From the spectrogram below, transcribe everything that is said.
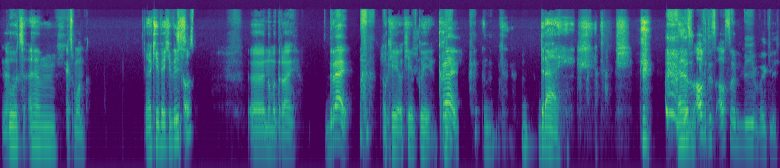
Ja. Gut, ähm, X-Mon. okay, welche willst du? Äh, Nummer drei. Drei. Okay, okay, okay. Drei. Drei. Das ist Ähm, auch, das ist auch so ein Meme, wirklich.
